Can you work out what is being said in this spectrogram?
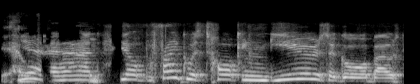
yeah, and you know, Frank was talking years ago about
